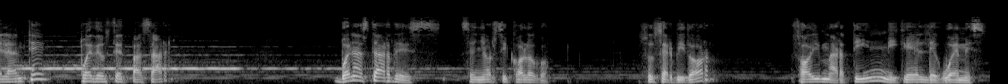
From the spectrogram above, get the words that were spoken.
Adelante, ¿puede usted pasar? Buenas tardes, señor psicólogo. Su servidor, soy Martín Miguel de Güemes.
